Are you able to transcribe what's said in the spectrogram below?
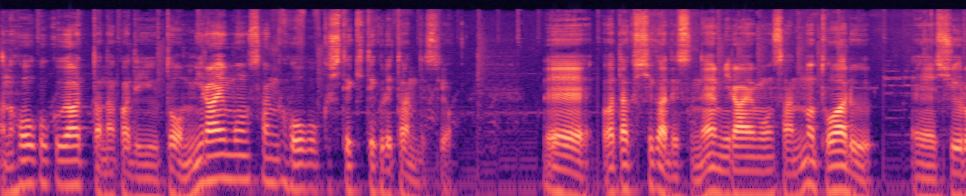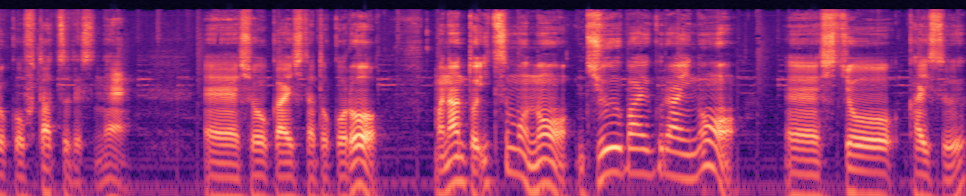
あの報告があった中で言うとミライモンさんが報告してきてくれたんですよ。で私がですねミライモンさんのとある、えー、収録を2つですね、えー、紹介したところまあ、なんといつもの10倍ぐらいの、えー、視聴回数、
